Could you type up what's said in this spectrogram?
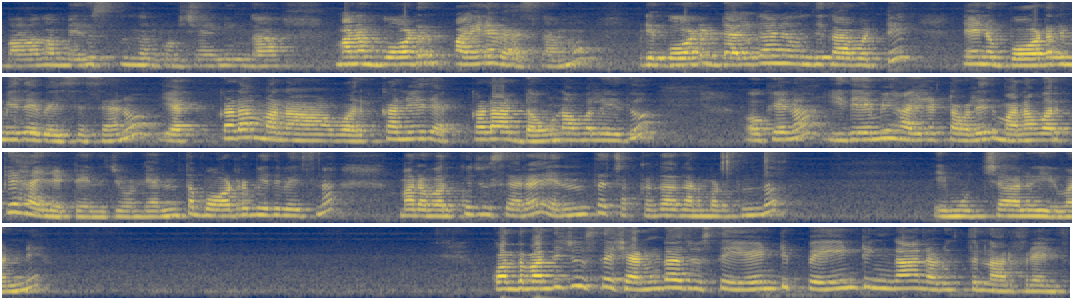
బాగా మెరుస్తుంది అనుకోండి షైనింగ్గా మనం బార్డర్ పైన వేస్తాము. ఇప్పుడు బార్డర్ డల్గానే ఉంది కాబట్టి నేను బార్డర్ మీదే వేసేసాను. ఎక్కడ మన వర్క్ అనేది ఎక్కడ డౌన్ అవ్వలేదు. ఓకేనా ఇదేమీ హైలైట్ అవ్వలేదు. మన వర్కే హైలైట్ అయింది చూడండి. ఎంత బార్డర్ మీద వేసినా మన వర్క్ చూసారా? ఎంత చక్కగా కనబడుతుందో? ఈ ముత్యాలు ఇవన్నీ. కొంతమంది చూస్తే సడన్గా చూస్తే ఏంటి పెయింటింగ్గా అని అడుగుతున్నారు ఫ్రెండ్స్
